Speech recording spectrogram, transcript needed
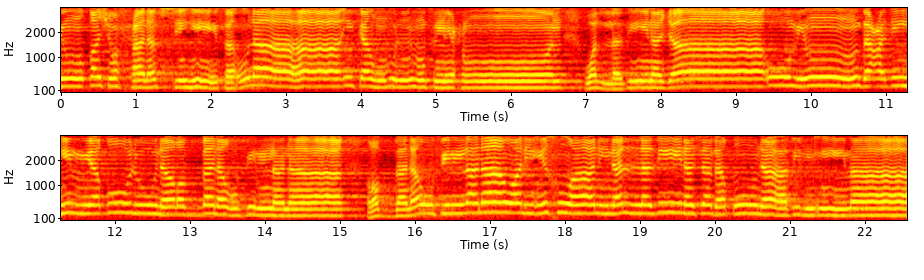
يوق شح نفسه فأولئك هم المفلحون والذين جاءوا من بعدهم يقولون ربنا اغفر لنا ربنا اغفر لنا ولإخواننا الذين سبقونا بالإيمان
